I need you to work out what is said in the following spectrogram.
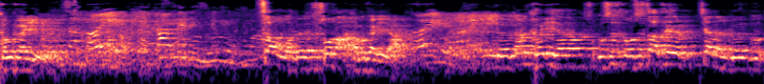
可不可以？可以，照我的说法可不可以啊？可以，对，当然可以啊。我是我是照这个这样的逻逻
